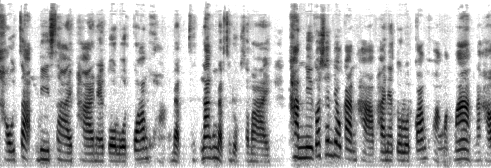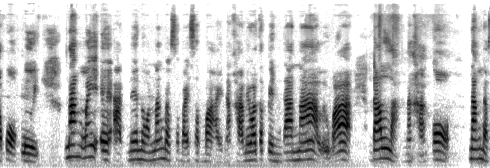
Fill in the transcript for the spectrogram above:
เขาจะดีไซน์ภายในตัวรถกว้างขวางแบบนั่งแบบสะดวกสบาย คันนี้ก็เช่นเดียวกันค่ะ ภายในตัวรถกว้างขวางมากๆนะคะ บอกเลย นั่งไม่แออัดแน่นอนนั่งแบบสบายๆนะคะ ไม่ว่าจะเป็นด้านหน้าหรือว่าด้านหลังนะคะ ก็นั่งแบบ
